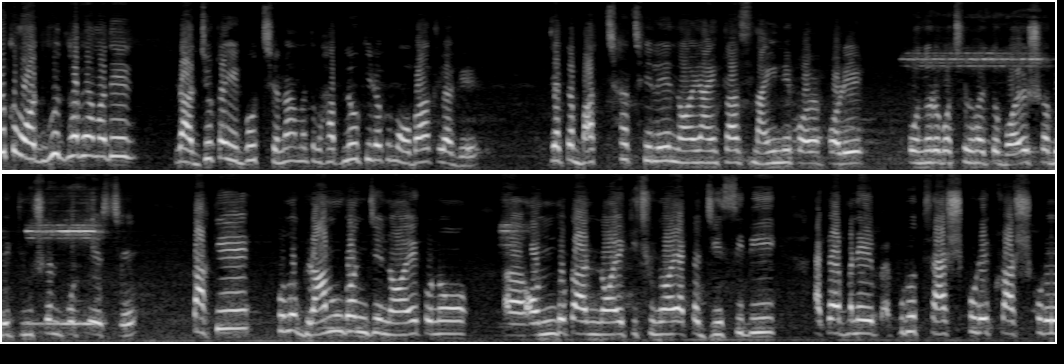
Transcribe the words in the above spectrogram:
কীরকম অদ্ভুত ভাবে আমাদের রাজ্যটা এগোচ্ছে না? আমার তো ভাবলেও কীরকম অবাক লাগে যে একটা বাচ্চা ছেলে নয় আই ক্লাস নাইনে পড়ে পনেরো বছর হয়তো বয়স হবে টিউশন পড়তে এসছে। তাকে কোনো গ্রামগঞ্জে নয়, কোনো অন্ধকার নয়, কিছু নয়, একটা জেসিবি একটা মানে পুরো থ্রাশ করে ক্রাশ করে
